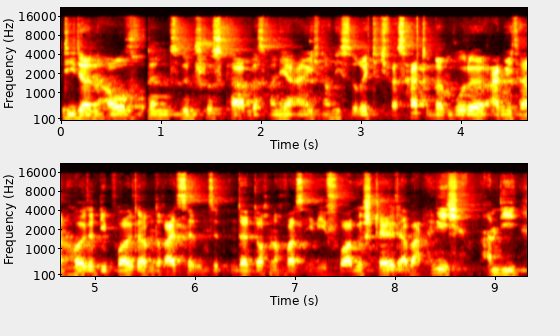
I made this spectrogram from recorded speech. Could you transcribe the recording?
die dann auch dann zu dem Schluss kamen, dass man ja eigentlich noch nicht so richtig was hat. Und dann wurde eigentlich dann heute die Polter am 13.07. dann doch noch was irgendwie vorgestellt. Aber eigentlich haben die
